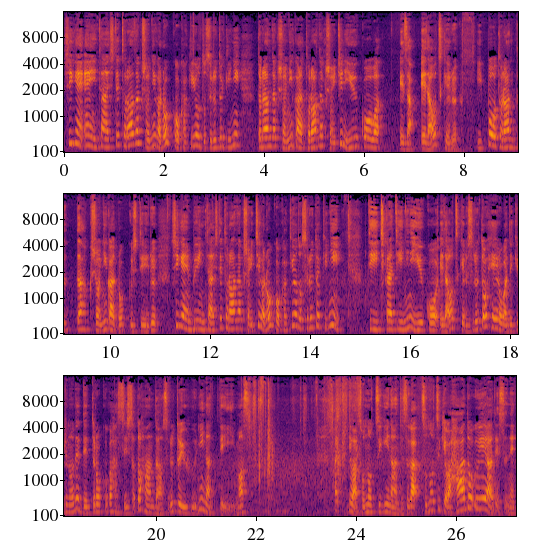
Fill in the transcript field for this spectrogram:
資源 A に対してトランザクション2がロックをかけようとするときにトランザクション2からトランザクション1に有効は枝枝をつける。一方、トランザクション2がロックしている資源 B に対してトランザクション1がロックをかけようとするときに T1 から T2 に有効枝をつけるすると経路ができるのでデッドロックが発生したと判断するというふうになっています。はい。では、その次なんですが、その次はハードウェアですね。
